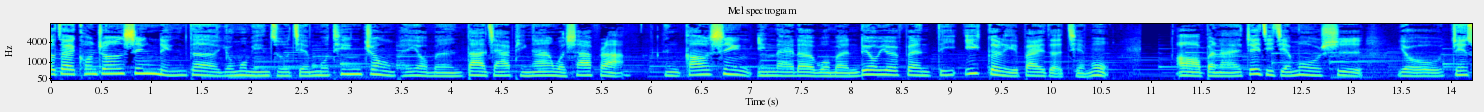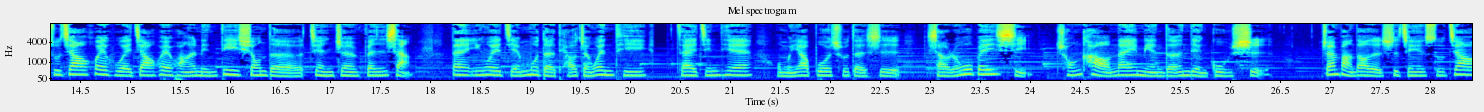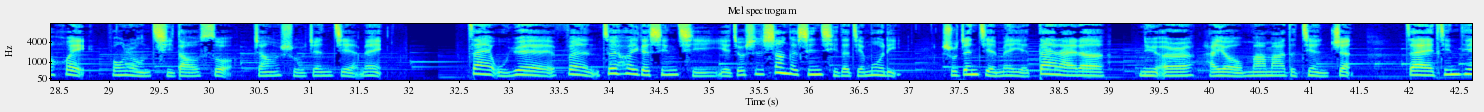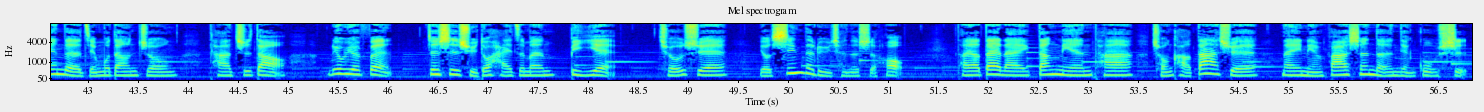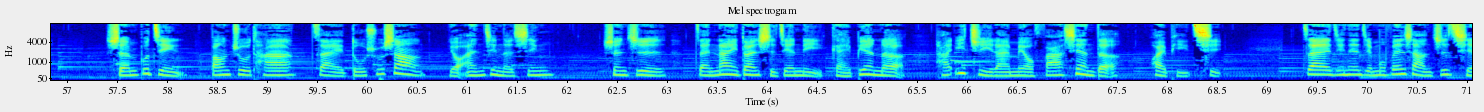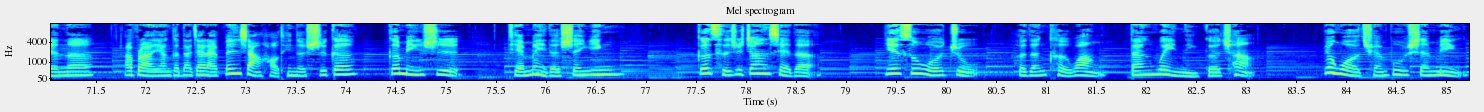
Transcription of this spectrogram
坐在空中心灵的游牧民族节目听众朋友们，大家平安，我是阿弗拉，很高兴迎来了我们六月份第一个礼拜的节目。啊、本来这集节目是由耶稣教会胡伟教会黄恩林弟兄的见证分享，但因为节目的调整问题，在今天我们要播出的是小人物悲喜重考那一年的恩典故事，专访到的是耶稣教会。丰荣祈祷所张淑贞姐妹，在五月份最后一个星期，也就是上个星期的节目里，淑贞姐妹也带来了女儿还有妈妈的见证。在今天的节目当中，她知道六月份正是许多孩子们毕业、求学、有新的旅程的时候，她要带来当年她重考大学那一年发生的恩典故事。神不仅帮助他在读书上有安静的心，甚至在那一段时间里改变了他一直以来没有发现的坏脾气。在今天节目分享之前呢，阿弗拉要跟大家来分享好听的诗歌，歌名是《甜美的声音》，歌词是这样写的：耶稣我主，何等渴望单为你歌唱，愿我全部生命，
